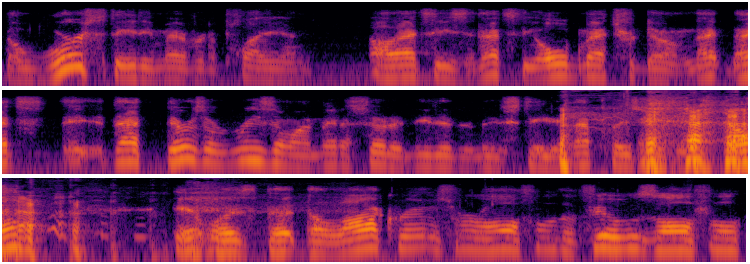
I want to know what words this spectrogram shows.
the worst stadium ever to play in. Oh, that's easy. That's the old Metrodome. That that's that. There's a reason why Minnesota needed a new stadium. That place was dump. It was the the locker rooms were awful. The field was awful.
